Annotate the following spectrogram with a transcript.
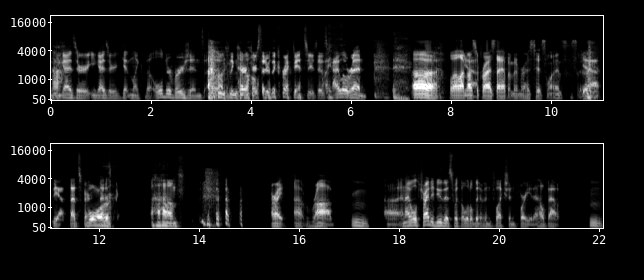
Ah. You guys are you guys are getting like the older versions of Oh, the no. characters that are the correct answers. It was I- Kylo Ren. Uh, well, I'm yeah. not surprised I haven't memorized his lines. So. Yeah, yeah, that's fair. That More. is fair. Um. all right, uh, Rob, Mm, uh, and I will try to do this with a little bit of inflection for you to help out. mm.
